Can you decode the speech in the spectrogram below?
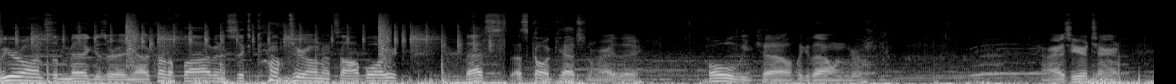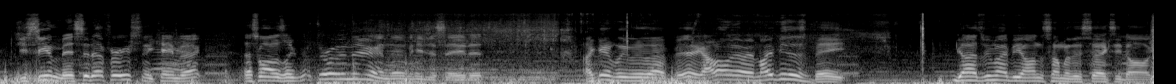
we are on some megas right now. Caught a five and a six pounder on a top water. That's that's called catching them right there. Holy cow! Look at that one, girl. All right, it's your turn. Did you see him miss it at first and he came back? That's why I was like, throw it in there, and then he just ate it. I can't believe it was that big. I don't know. It might be this bait. Guys, we might be on to some of this sexy dog.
